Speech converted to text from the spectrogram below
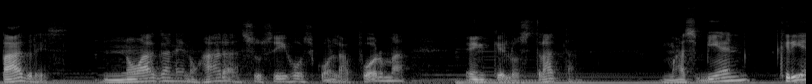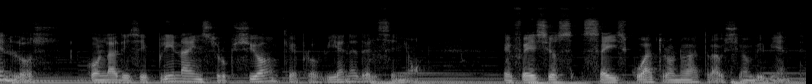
padres, no hagan enojar a sus hijos con la forma en que los tratan. Más bien, críenlos con la disciplina e instrucción que proviene del Señor. Efesios 6:4, nueva traducción viviente.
